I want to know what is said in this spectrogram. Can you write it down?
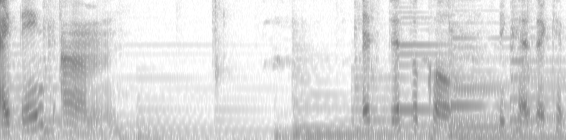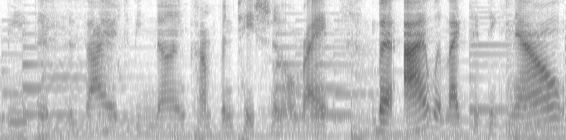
I think um, it's difficult because there could be this desire to be non-confrontational, right? But I would like to think now,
